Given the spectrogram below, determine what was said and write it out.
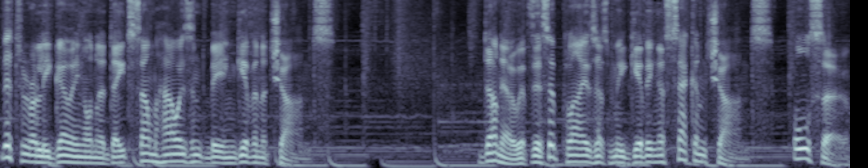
literally going on a date somehow isn't being given a chance. Dunno if this applies as me giving a second chance. Also,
